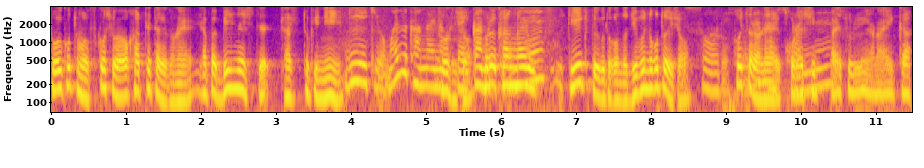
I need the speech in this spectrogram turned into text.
そういうことも少しは分かってたけどねやっぱりビジネスしてた時に利益をまず考えなくちゃいかんですよえるね。利益ということが今度自分のことでしょ。そうですよそしたらねこれ失敗するんやないか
